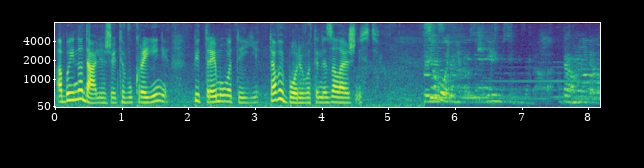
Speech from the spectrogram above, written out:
аби й надалі жити в Україні, підтримувати її та виборювати незалежність. Сьогодні просто я його сьогодні забрала. Да, мені треба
